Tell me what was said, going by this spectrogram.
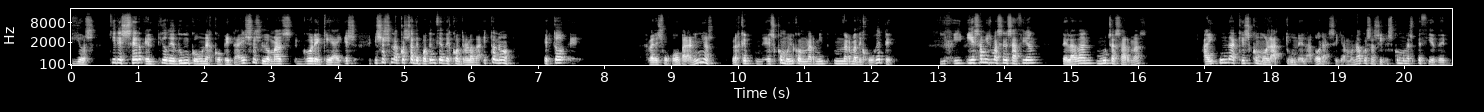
Dios. Quieres ser el tío de Doom con una escopeta. Eso es lo más gore que hay. Eso, eso es una cosa de potencia descontrolada. Esto no. Esto. eh, a ver, es un juego para niños. Pero es que es como ir con un, armi- un arma de juguete. Y, y- y esa misma sensación te la dan muchas armas. Hay una que es como la tuneladora, se llama. Una cosa así, que es como una especie de.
